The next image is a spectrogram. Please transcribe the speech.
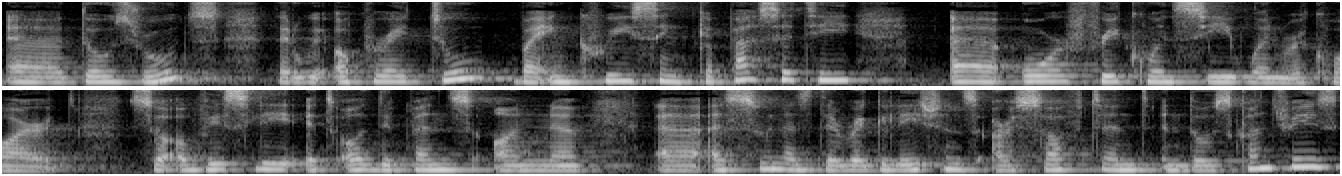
uh, those routes that we operate to by increasing capacity uh, or frequency when required. So obviously, it all depends on uh, uh, as soon as the regulations are softened in those countries,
